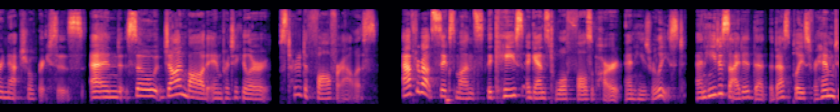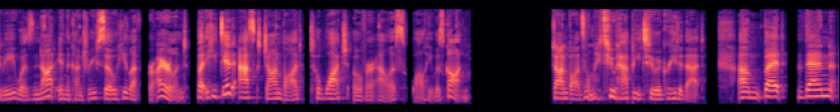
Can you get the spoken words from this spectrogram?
her natural graces. And so John Bod in particular started to fall for Alice. After about six months, the case against Wolfe falls apart and he's released. And he decided that the best place for him to be was not in the country, so he left for Ireland. But he did ask John Bod to watch over Alice while he was gone. John Bod's only too happy to agree to that. Um, but then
